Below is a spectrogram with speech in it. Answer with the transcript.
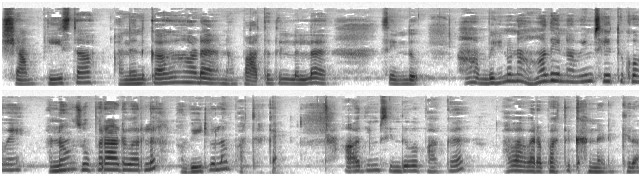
ஷியாம் ப்ளீஸ்டா அண்ணனுக்காக ஆட. நான் பார்த்ததில்லல்ல. சிந்து ஆ வேணும்னா ஆதி அண்ணாவையும் சேர்த்துக்கோவேன் அண்ணாவும் சூப்பராக ஆடுவார்ல? நான் வீடியோலாம் பார்த்துருக்கேன். ஆதியும் சிந்துவை பார்க்க அவள் அவரை பார்த்து கண்ணடிக்கிறா.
